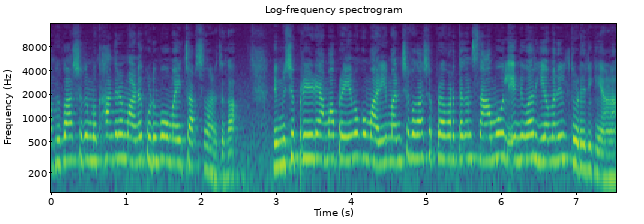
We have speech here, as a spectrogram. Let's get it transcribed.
അഭിഭാഷകൻ മുഖാന്തരമാണ് കുടുംബവുമായി ചർച്ച നടത്തുക. നിമിഷപ്രിയയുടെ അമ്മ പ്രേമകുമാരി മനുഷ്യാവകാശ പ്രവർത്തകൻ സാമുൽ എന്നിവർ യമനിൽ തുടരുകയാണ്.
